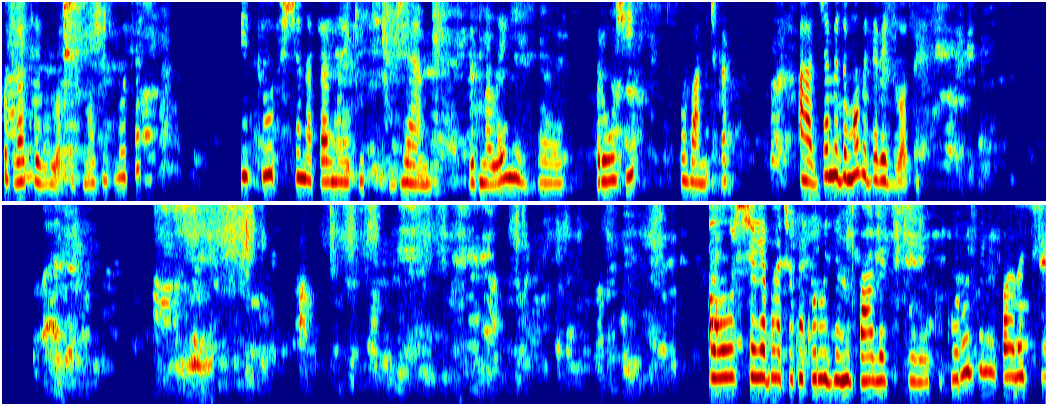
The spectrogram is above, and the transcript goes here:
по 20 злотих можуть бути. І тут ще, напевно, якийсь джем з малини, з е, ружі у баночках. А, джеми домови 9 злотих. О, ще я бачу кукурудзяні палички. Кукурудзяні палички.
